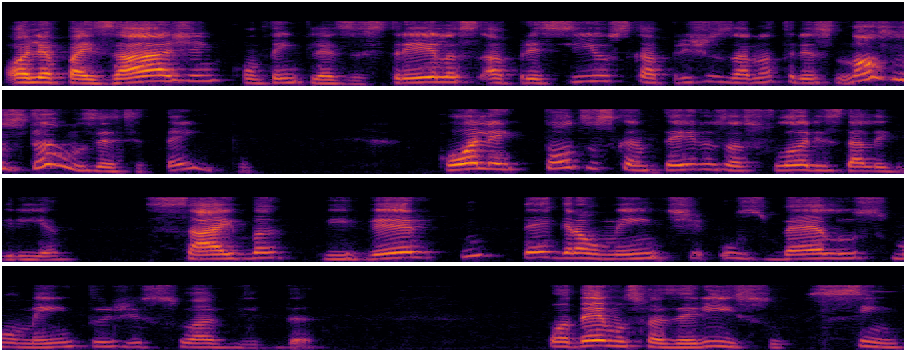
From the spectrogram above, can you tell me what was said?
Olhe a paisagem, contemple as estrelas, aprecie os caprichos da natureza. Nós nos damos esse tempo? Colha em todos os canteiros as flores da alegria. Saiba viver integralmente os belos momentos de sua vida. Podemos fazer isso? Sim,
